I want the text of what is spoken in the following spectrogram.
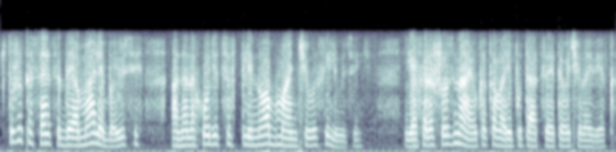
Что же касается де Амали, боюсь, она находится в плену обманчивых иллюзий. Я хорошо знаю, какова репутация этого человека.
